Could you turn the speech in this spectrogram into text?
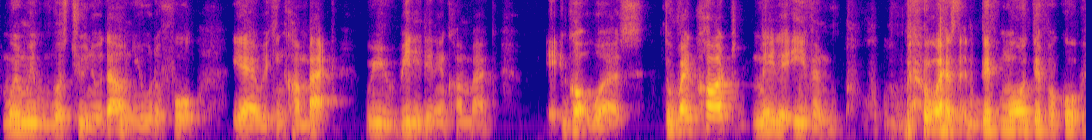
when we was 2 0 down, you would have thought, yeah, we can come back. We really didn't come back. It got worse. The red card made it even worse and diff- more difficult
